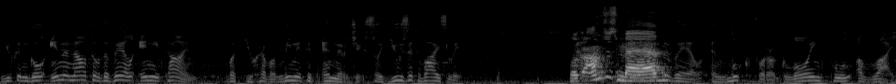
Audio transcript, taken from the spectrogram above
You can go in and out of the Veil anytime, but you have a limited energy, so use it wisely. Look, Now, I'm just mad. the Veil and look for a glowing pool of light.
